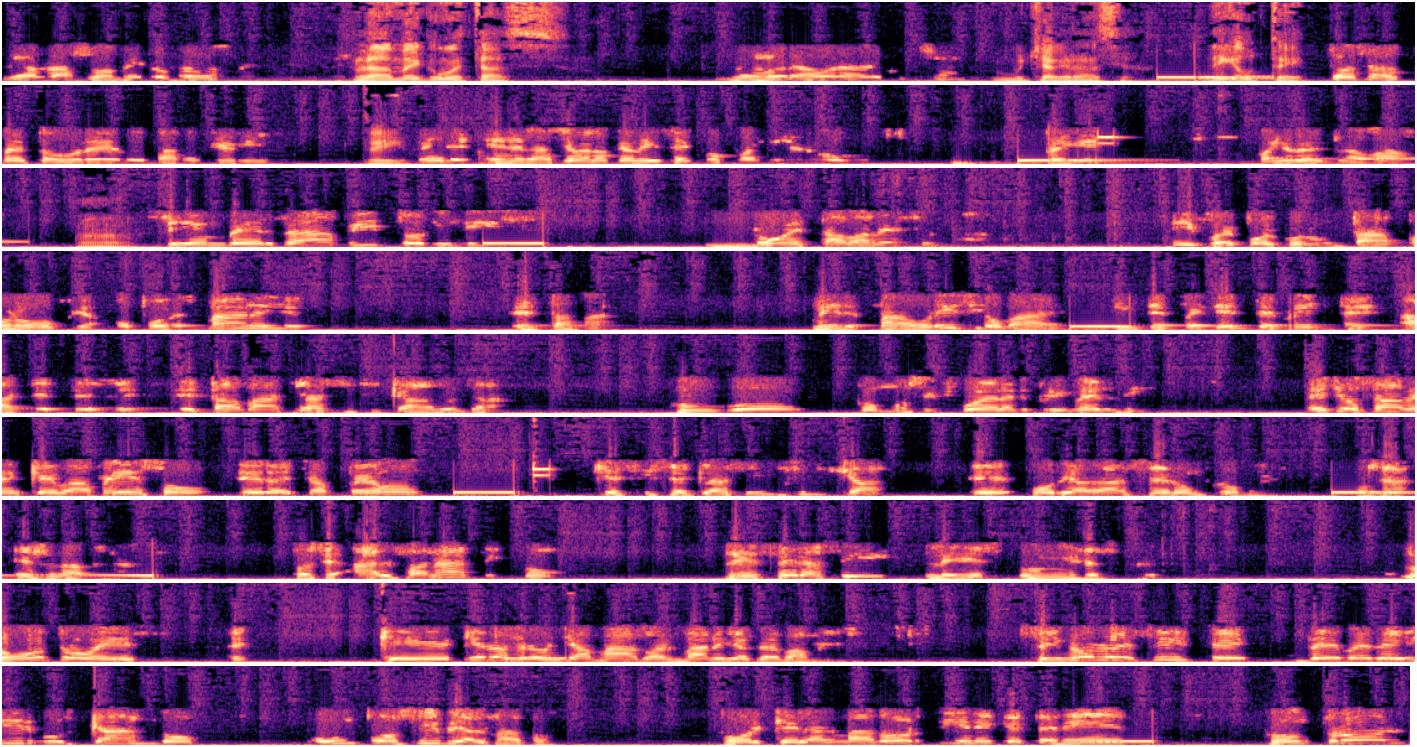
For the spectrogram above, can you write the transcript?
Le habla su amigo Radamés. Radamé, ¿cómo estás? Mejor ahora de escuchar. Muchas gracias. Diga usted. Dos aspectos breves, hermano querido. Sí. Mire, en relación a lo que dice el compañero Pegué, compañero de trabajo. Ajá. Si en verdad Víctor Liz no estaba lesionado y fue por voluntad propia o por el manager, está mal. Mire, Mauricio Báez, independientemente a que te- estaba clasificado ya, jugó como si fuera el primer día. Ellos saben que Bameso era el campeón, que si se clasifica eh, podía dar ser un problema. O sea, es una amenaza. Entonces, al fanático, de ser así, le es un irrespeto. Lo otro es eh, que quiero hacer un llamado al manager de Bameso. Si no lo existe, debe de ir buscando un posible armador. Porque el armador tiene que tener control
